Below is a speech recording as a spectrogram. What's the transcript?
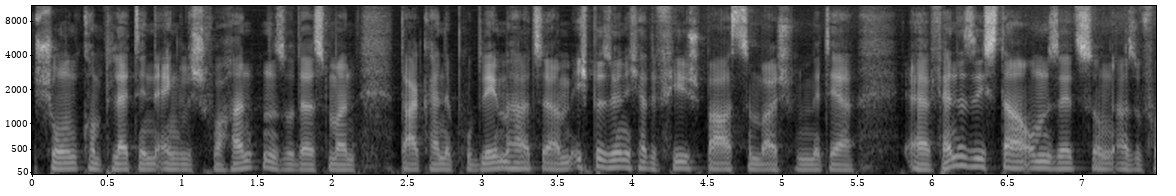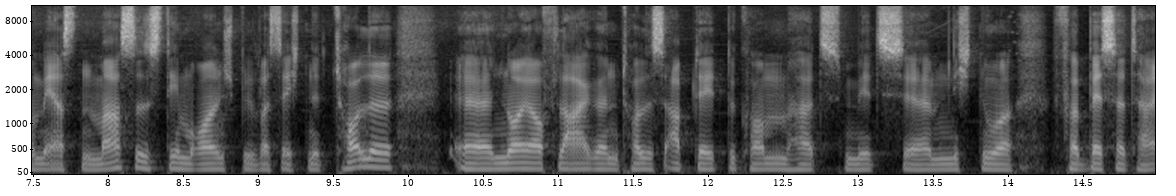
schon komplett in Englisch vorhanden, sodass man da keine Probleme hat. Ähm, ich persönlich hatte viel Spaß zum Beispiel mit der äh, Fantasy Star Umsetzung, also vom ersten Master System Rollenspiel, was echt eine tolle äh, Neuauflage, ein tolles Update bekommen hat mit ähm, nicht nur verbesserter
